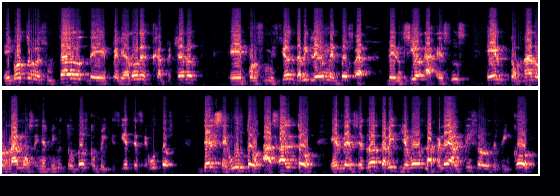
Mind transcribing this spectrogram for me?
En otro resultado de peleadores campechanos eh, por su misión, David León Mendoza venció a Jesús el Tornado Ramos en el minuto 2 con 27 segundos del segundo asalto. El vencedor David llevó la pelea al piso donde fincó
